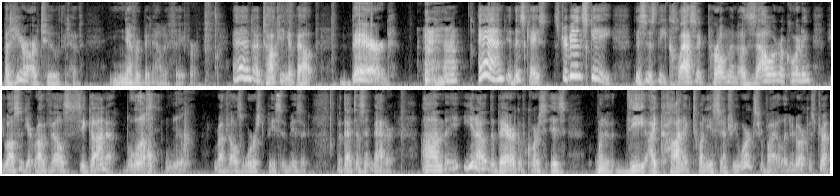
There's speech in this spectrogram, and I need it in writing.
But here are two that have never been out of favor. And I'm talking about Berg. and in this case, Stravinsky. This is the classic Perlman Ozawa recording. You also get Ravel's Tzigane, Ravel's worst piece of music, but that doesn't matter. Um, you know, the Berg, of course, is one of the iconic 20th century works for violin and orchestra,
